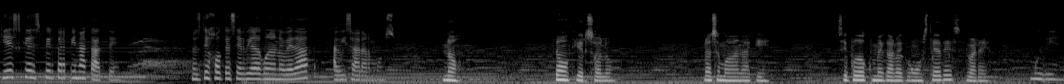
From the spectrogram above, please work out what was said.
¿Quieres que despierte a Pinacate? Nos dijo que si había alguna novedad, avisáramos. No. Tengo que ir solo. No se muevan de aquí. Si puedo comunicarme con ustedes, lo haré. Muy bien.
